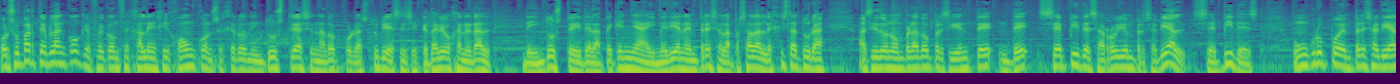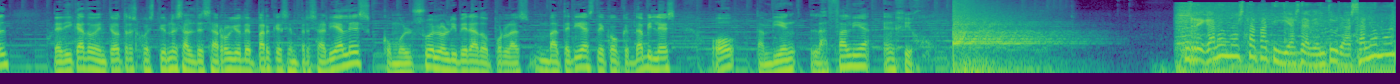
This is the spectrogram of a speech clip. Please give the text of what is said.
Por su parte, Blanco, que fue concejal en Gijón, consejero de Industria, senador por Asturias y secretario general de Industria y de la Pequeña y Mediana Empresa la pasada legislatura, ha sido nombrado presidente de SEPI Desarrollo Empresarial, SEPIDES, un grupo empresarial dedicado, entre otras cuestiones, al desarrollo de parques empresariales, como el suelo liberado por las baterías de Coque Dáviles o también la Zalia en Gijón. Regala unas zapatillas de aventura Salomon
